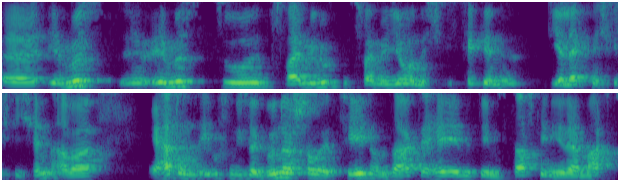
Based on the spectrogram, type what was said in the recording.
äh, ihr, müsst, ihr müsst zu zwei Minuten zwei Millionen. Ich, ich kriege den Dialekt nicht richtig hin, aber er hat uns eben von dieser Gründershow erzählt und sagte, hey, mit dem Stuff, den ihr da macht,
